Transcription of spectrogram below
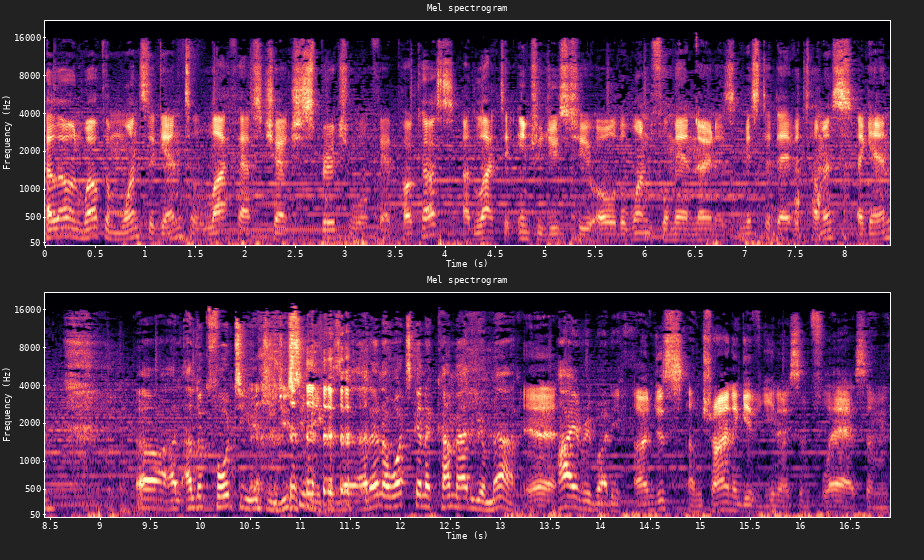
Hello and welcome once again to Lifehouse Church Spiritual Warfare Podcast. I'd like to introduce to you all the wonderful man known as Mr. David Thomas again. Uh, I, I look forward to you introducing me because uh, I don't know what's going to come out of your mouth. Yeah. Hi, everybody. I'm just I'm trying to give you know some flair, some.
